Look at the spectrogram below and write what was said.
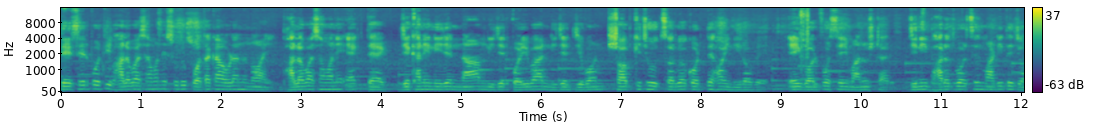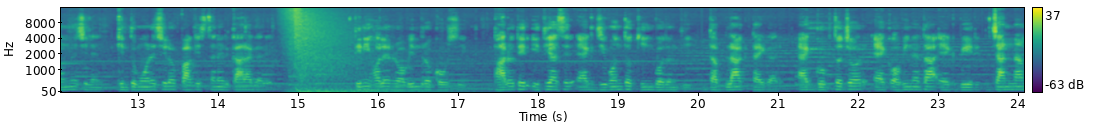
দেশের প্রতি ভালোবাসা মানে শুধু পতাকা ওড়ানো নয়, ভালোবাসা মানে এক ত্যাগ, যেখানে নিজের নাম, নিজের পরিবার, নিজের জীবন সবকিছু উৎসর্গ করতে হয় নীরবে। এই গল্প সেই মানুষটার, যিনি ভারতবর্ষের মাটিতে জন্মেছিলেন, কিন্তু মরেছিল পাকিস্তানের কারাগারে। তিনি হলেন রবীন্দ্র কৌশিক। ভারতের ইতিহাসের এক জীবন্ত কিংবদন্তি, দ্য ব্ল্যাক টাইগার, এক গুপ্তচর, এক অভিনেতা, এক বীর, যার নাম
